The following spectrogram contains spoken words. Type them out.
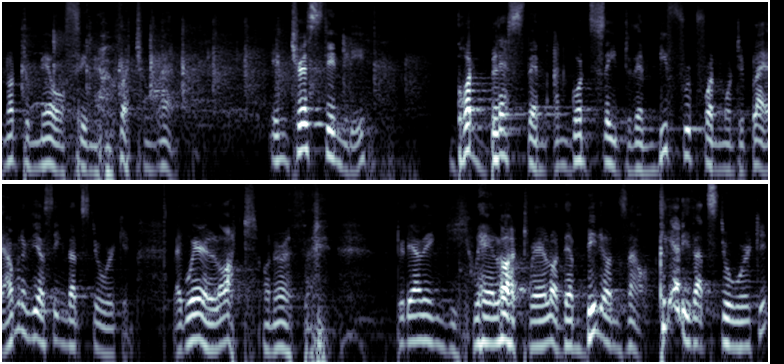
Not to male or female, but to man. Interestingly, God blessed them and God said to them, Be fruitful and multiply. How many of you are seeing that still working? Like we're a lot on earth. Today, I think we're a lot, we're a lot. There are billions now. Clearly, that's still working.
